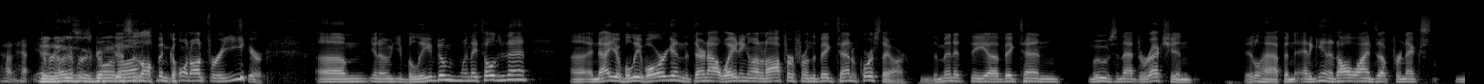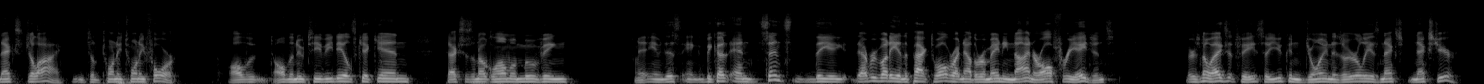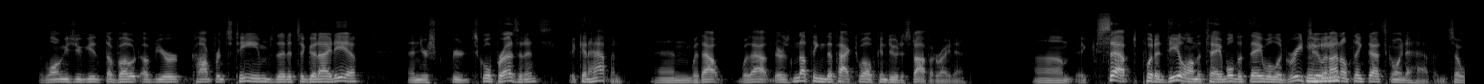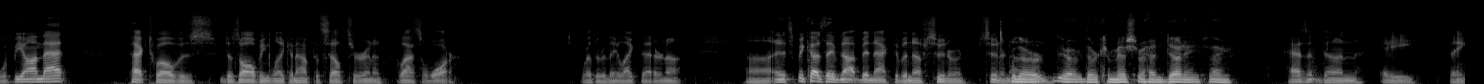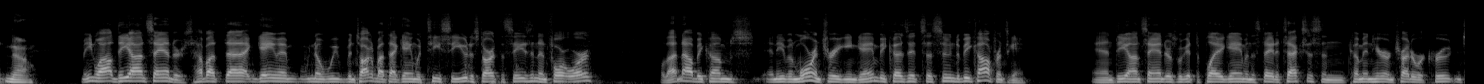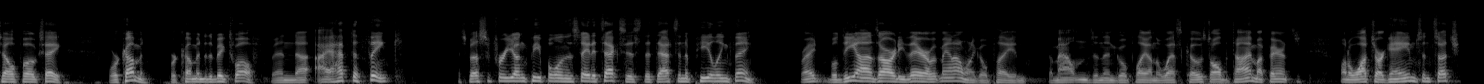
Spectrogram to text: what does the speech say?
How, how, Didn't know this was going this on? has all been going on for a year. Um, you know, you believed them when they told you that, uh, and now you'll believe Oregon that they're not waiting on an offer from the Big Ten. Of course they are. The minute the uh, Big Ten moves in that direction, it'll happen. And again, it all lines up for next next July until 2024. All the all the new TV deals kick in. Texas and Oklahoma moving. In this because and since the everybody in the Pac-12 right now, the remaining nine are all free agents. There's no exit fee, so you can join as early as next next year, as long as you get the vote of your conference teams that it's a good idea, and your, your school presidents. It can happen. and without without there's nothing the Pac-12 can do to stop it right now, um, except put a deal on the table that they will agree to, and I don't think that's going to happen. So beyond that, Pac-12 is dissolving like an Alka-Seltzer in a glass of water, whether they like that or not. Uh, and it's because they've not been active enough sooner soon enough. Their, their their commissioner hadn't done anything. hasn't done a thing. No. Meanwhile, Deion Sanders, how about that game? You know, we've been talking about that game with TCU to start the season in Fort Worth. Well, that now becomes an even more intriguing game because it's a soon-to-be conference game, and Deion Sanders will get to play a game in the state of Texas and come in here and try to recruit and tell folks, "Hey, we're coming. We're coming to the Big 12." And uh, I have to think, especially for young people in the state of Texas, that that's an appealing thing, right? Well, Deion's already there, but man, I want to go play in the mountains and then go play on the West Coast all the time. My parents want to watch our games and such.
